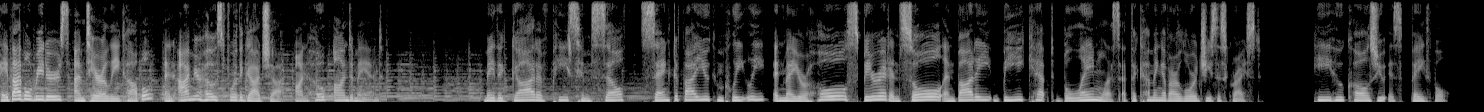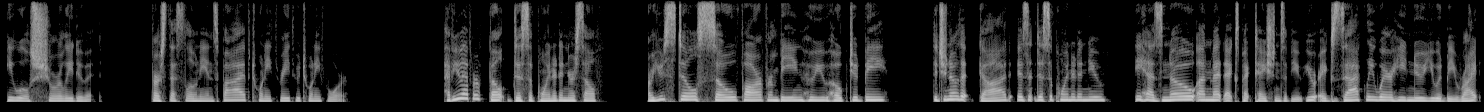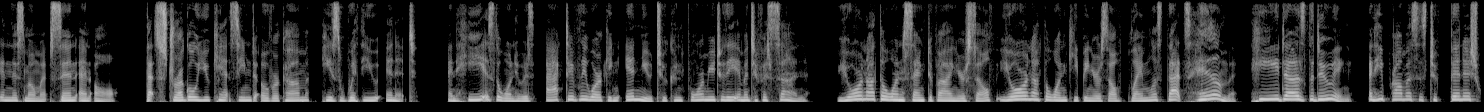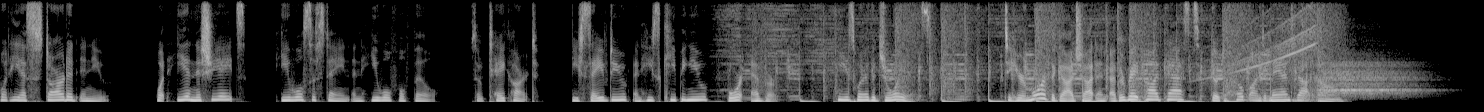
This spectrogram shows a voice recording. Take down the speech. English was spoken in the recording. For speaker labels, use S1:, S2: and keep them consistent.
S1: Hey, Bible readers, I'm Tara-Leigh Cobble, and I'm your host for The God Shot on Hope on Demand. May the God of peace himself sanctify you completely, and may your whole spirit and soul and body be kept blameless at the coming of our Lord Jesus Christ. He who calls you is faithful. He will surely do it. 1 Thessalonians 5 23 through 24. Have you ever felt disappointed in yourself? Are you still so far from being who you hoped you'd be? Did you know that God isn't disappointed in you? He has no unmet expectations of you. You're exactly where He knew you would be right in this moment, sin and all. That struggle you can't seem to overcome, He's with you in it. And He is the one who is actively working in you to conform you to the image of His Son. You're not the one sanctifying yourself. You're not the one keeping yourself blameless. That's Him. He does the doing. And He promises to finish what He has started in you. What He initiates, he will sustain and He will fulfill. So take heart. He saved you and He's keeping you forever. He's where the joy is. To hear more of The God Shot and other great podcasts, go to hopeondemand.com.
